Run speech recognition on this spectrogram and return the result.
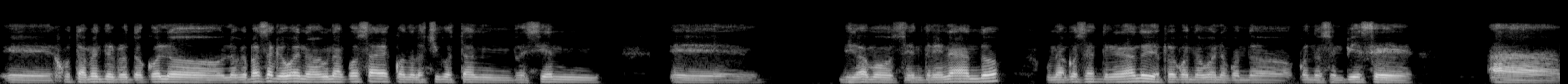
eh, justamente el protocolo, lo que pasa que bueno, una cosa es cuando los chicos están recién, eh, digamos, entrenando, una cosa es entrenando y después cuando, bueno, cuando, cuando se empiece a,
